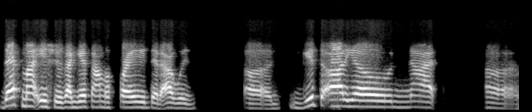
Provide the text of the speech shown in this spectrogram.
that's my issues. I guess I'm afraid that I would uh get the audio, not uh,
